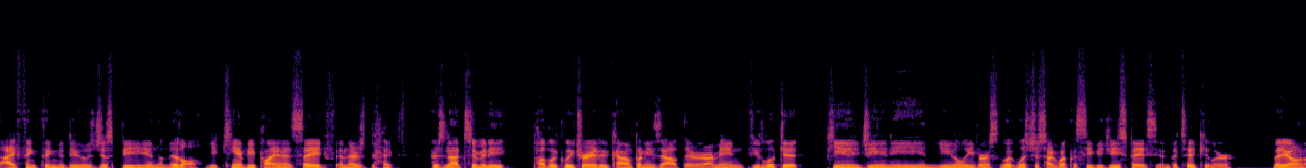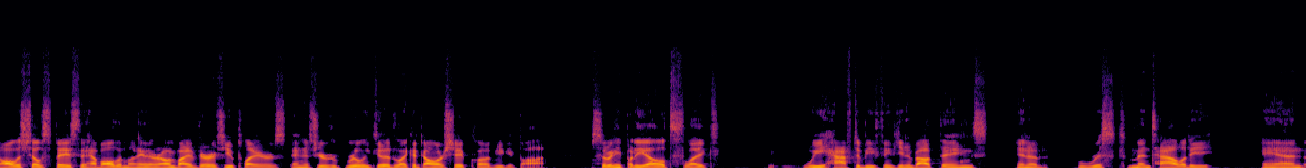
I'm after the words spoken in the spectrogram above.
I think thing to do is just be in the middle. You can't be playing it safe. And there's there's not too many publicly traded companies out there. I mean, if you look at PG&E and Unilever, let's just talk about the CPG space in particular. They own all the shelf space. They have all the money. They're owned by very few players. And if you're really good, like a Dollar Shave Club, you get bought. So anybody else, like we have to be thinking about things in a risk mentality and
